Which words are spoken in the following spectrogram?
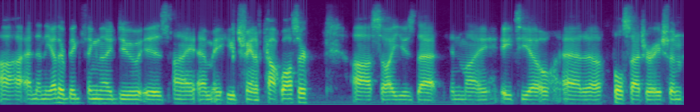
Uh, and then the other big thing that I do is I am a huge fan of Kalkwasser. Uh, so I use that in my ATO at a full saturation.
